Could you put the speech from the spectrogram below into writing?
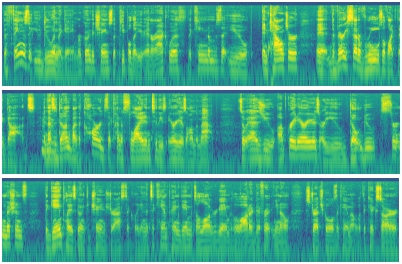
The things that you do in the game are going to change the people that you interact with, the kingdoms that you encounter, and the very set of rules of like the gods. And that's mm-hmm. done by the cards that kind of slide into these areas on the map. So as you upgrade areas or you don't do certain missions, the gameplay is going to change drastically. And it's a campaign game, it's a longer game with a lot of different, you know, stretch goals that came out with the Kickstarter.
